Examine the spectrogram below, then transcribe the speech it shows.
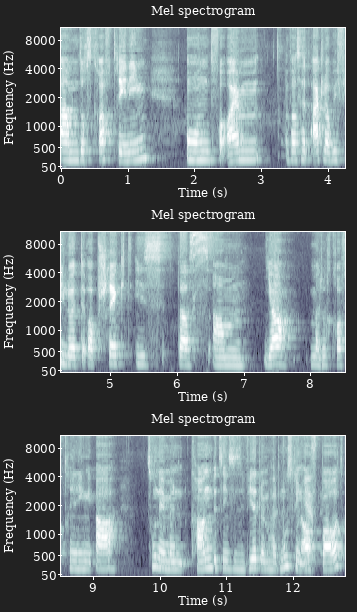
ähm, durchs Krafttraining. Und vor allem, was halt auch, glaube ich, viele Leute abschreckt, ist, dass ähm, ja, man durch Krafttraining auch zunehmen kann, beziehungsweise wird, wenn man halt Muskeln ja. aufbaut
